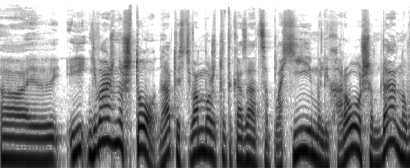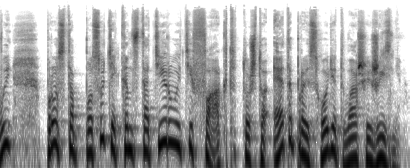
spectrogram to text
э, и неважно что, да, то есть вам может это казаться плохим или хорошим, да, но вы просто, по сути, констатируете факт, то, что это происходит в вашей жизни –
